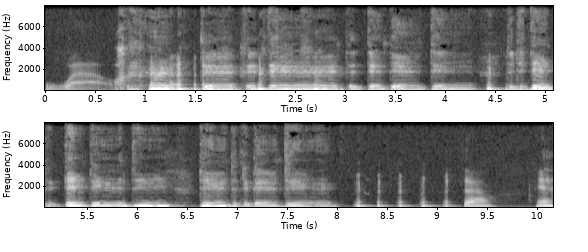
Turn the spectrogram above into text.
Wow. so, yeah.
